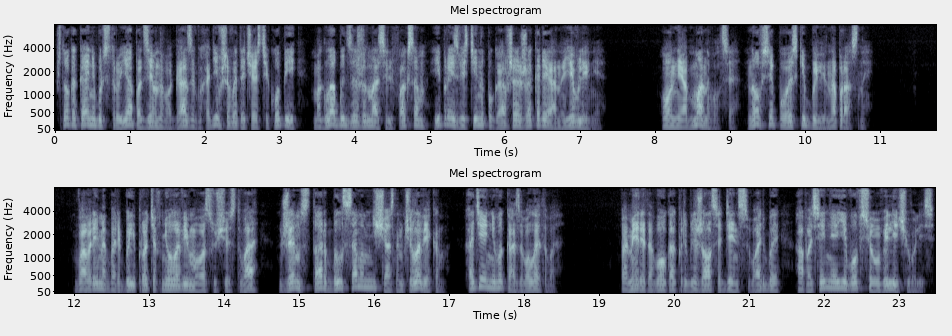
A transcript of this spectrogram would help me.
что какая-нибудь струя подземного газа, выходившая в этой части копий, могла быть зажжена сильфаксом и произвести напугавшее Жакариана явление. Он не обманывался, но все поиски были напрасны. Во время борьбы против неуловимого существа Джем Стар был самым несчастным человеком, хотя и не выказывал этого. По мере того, как приближался день свадьбы, опасения его все увеличивались,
